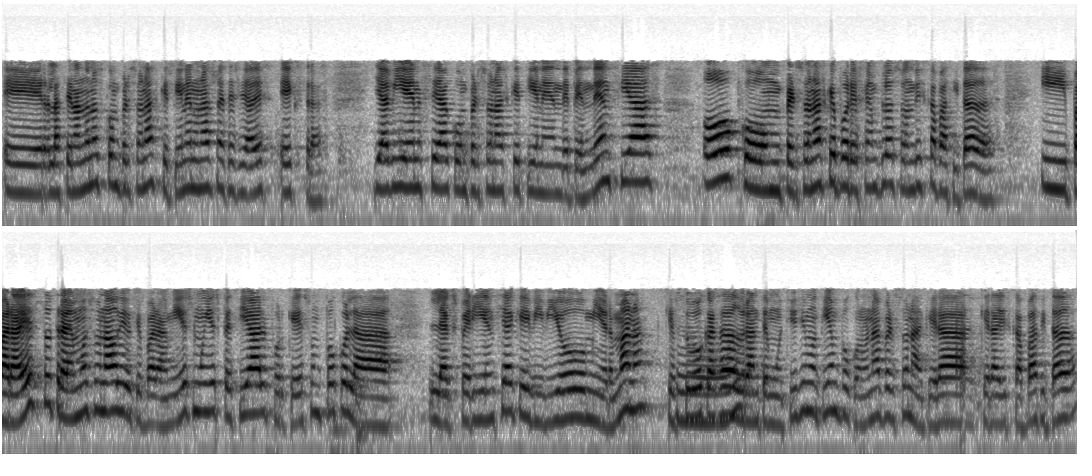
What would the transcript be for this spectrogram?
eh, relacionándonos con personas que tienen unas necesidades extras, ya bien sea con personas que tienen dependencias o con personas que, por ejemplo, son discapacitadas. Y para esto traemos un audio que para mí es muy especial porque es un poco la, la experiencia que vivió mi hermana, que estuvo casada durante muchísimo tiempo con una persona que era, que era discapacitada.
